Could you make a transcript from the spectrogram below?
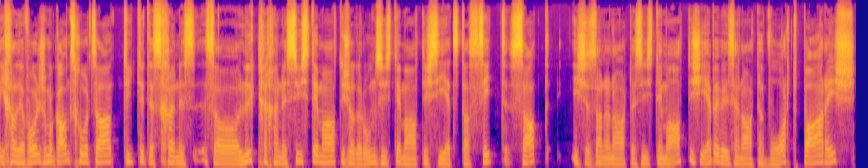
ich habe ja vorhin schon mal ganz kurz angedeutet, dass können so Lücken können systematisch oder unsystematisch sein. Jetzt das Sit, Sat ist es so eine Art systematische, eben weil es eine Art Wortpaar ist,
